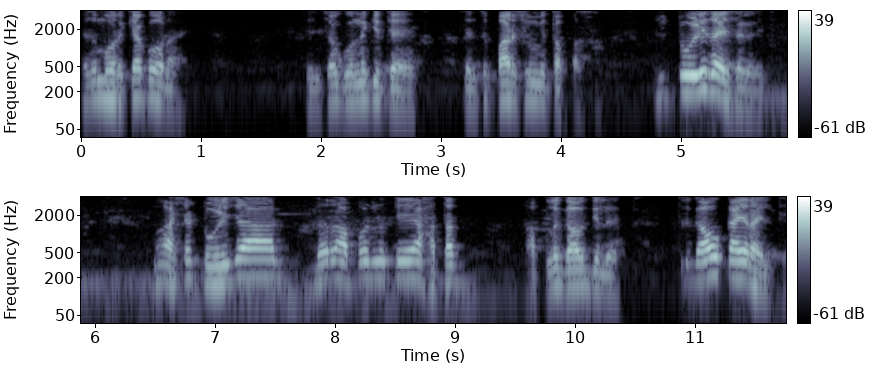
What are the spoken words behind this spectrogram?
त्याचं मोरक्या कोण आहे? त्यांच्यावर गुन्हे किती आहेत? त्यांचं पार्श्वभूमी तपासा. ही टोळीच आहे सगळी मग अशा टोळीच्या जर आपण ते हातात आपलं गाव दिलं तर गाव काय राहील ते?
